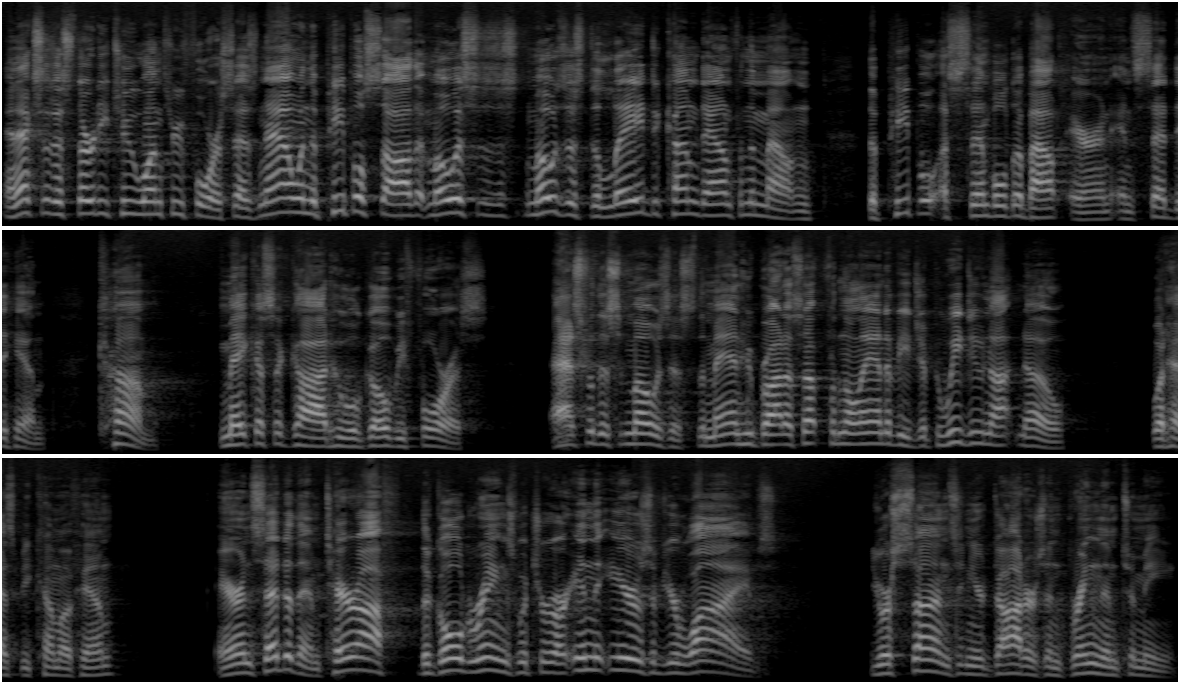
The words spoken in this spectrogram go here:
And Exodus 32, 1 through 4 says, Now when the people saw that Moses, Moses delayed to come down from the mountain, the people assembled about Aaron and said to him, Come, make us a God who will go before us. As for this Moses, the man who brought us up from the land of Egypt, we do not know what has become of him. Aaron said to them, Tear off the gold rings which are in the ears of your wives, your sons, and your daughters, and bring them to me.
